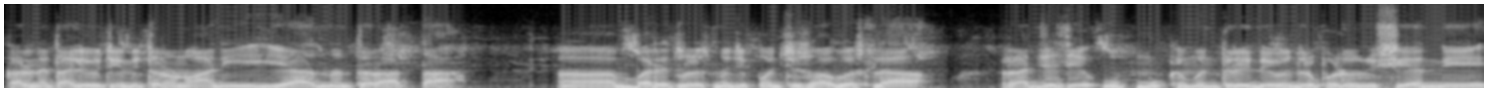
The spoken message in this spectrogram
करण्यात आली होती मित्रांनो. आणि यानंतर आता बऱ्याच वेळेस म्हणजे पंचवीस ऑगस्टला राज्याचे उपमुख्यमंत्री देवेंद्र फडणवीस यांनी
